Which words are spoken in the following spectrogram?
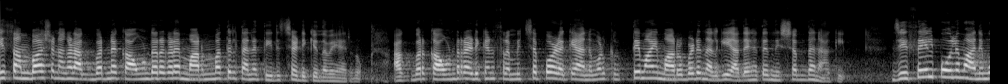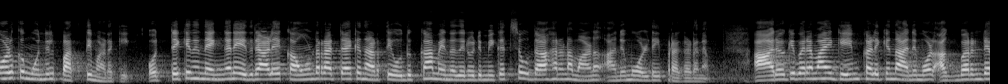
ഈ സംഭാഷണങ്ങൾ അക്ബറിന്റെ കൗണ്ടറുകളെ മർമ്മത്തിൽ തന്നെ തിരിച്ചടിക്കുന്നവയായിരുന്നു. അക്ബർ കൗണ്ടർ അടിക്കാൻ ശ്രമിച്ചപ്പോഴൊക്കെ അനുമോൾ കൃത്യമായി മറുപടി നൽകി അദ്ദേഹത്തെ നിശബ്ദനാക്കി ജിസയിൽ പോലും അനുമോൾക്ക് മുന്നിൽ പത്തി മടക്കി. ഒറ്റയ്ക്ക് നിന്ന് എങ്ങനെ എതിരാളിയെ കൗണ്ടർ അറ്റാക്ക് നടത്തി ഒതുക്കാം എന്നതിന് ഒരു മികച്ച ഉദാഹരണമാണ് അനുമോളുടെ ഈ പ്രകടനം. ആരോഗ്യപരമായ ഗെയിം കളിക്കുന്ന അനുമോൾ അക്ബറിന്റെ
